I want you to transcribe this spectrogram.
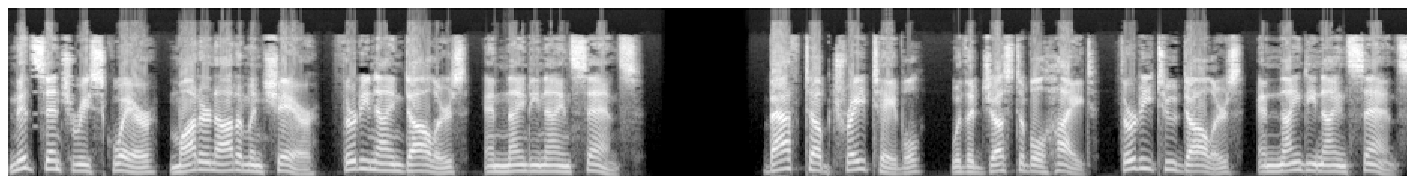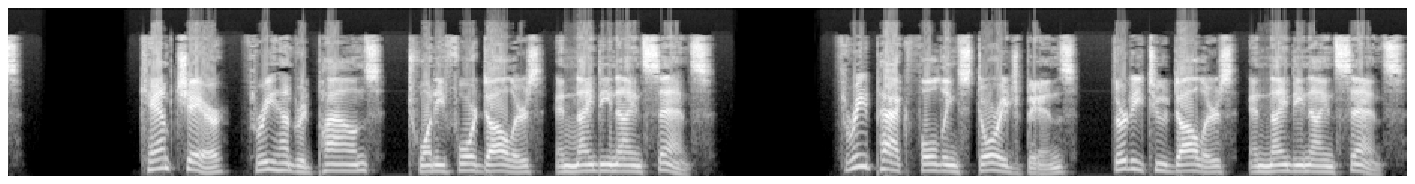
Mid-century square, modern ottoman chair, $39.99. Bathtub tray table, with adjustable height, $32.99. Camp chair, 300 pounds, $24.99. 3-pack folding storage bins, $32.99.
